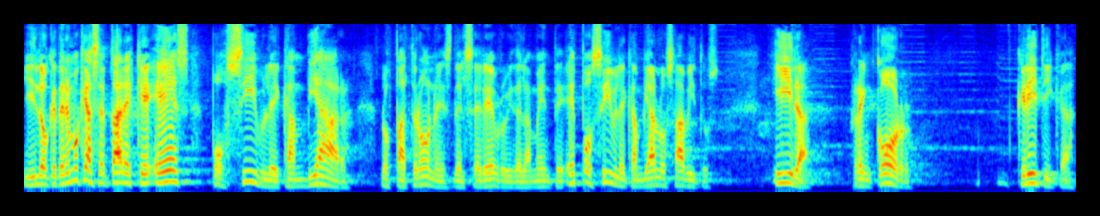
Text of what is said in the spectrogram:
Y lo que tenemos que aceptar es que es posible cambiar los patrones del cerebro y de la mente. Es posible cambiar los hábitos. Ira, rencor, crítica,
